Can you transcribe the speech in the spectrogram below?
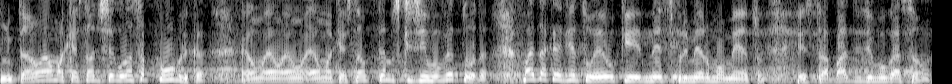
Então é uma questão de segurança pública, é uma, é, é uma questão que temos que se envolver toda. Mas acredito eu que nesse primeiro momento, esse trabalho de divulgação,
